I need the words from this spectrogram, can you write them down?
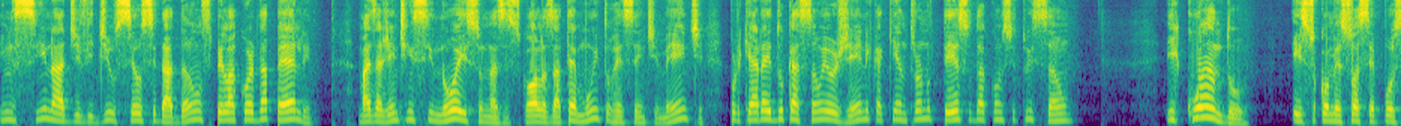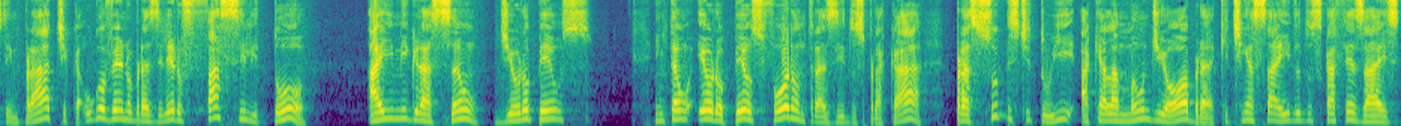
ensina a dividir os seus cidadãos pela cor da pele. Mas a gente ensinou isso nas escolas até muito recentemente, porque era a educação eugênica que entrou no texto da Constituição. E quando isso começou a ser posto em prática, o governo brasileiro facilitou a imigração de europeus. Então, europeus foram trazidos para cá para substituir aquela mão de obra que tinha saído dos cafezais.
